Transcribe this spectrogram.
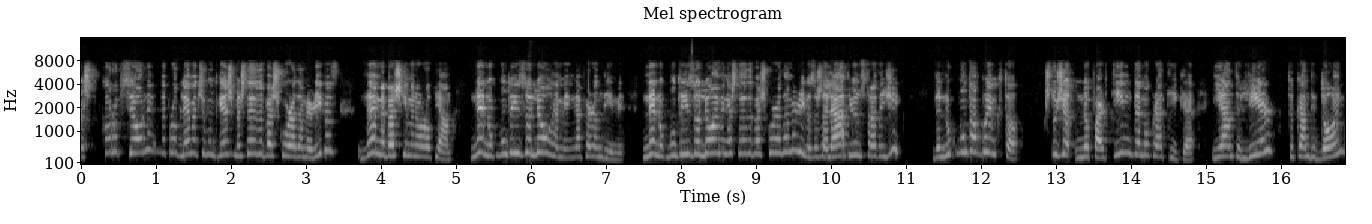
është korrupsioni dhe problemet që mund të kesh me Shtetet e Bashkuara të Amerikës dhe me Bashkimin Evropian. Ne nuk mund të izolohemi nga Perëndimi. Ne nuk mund të izolohemi nga Shtetet e Bashkuara të Amerikës, është aleati ynë strategjik dhe nuk mund ta bëjmë këtë. Kështu që në Partinë Demokratike janë të lirë të kandidojnë,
